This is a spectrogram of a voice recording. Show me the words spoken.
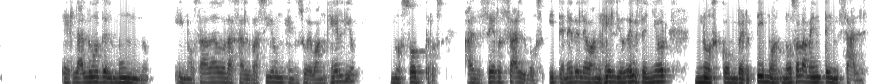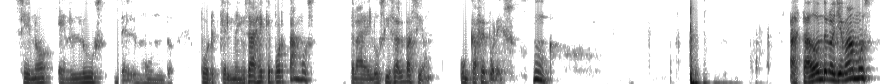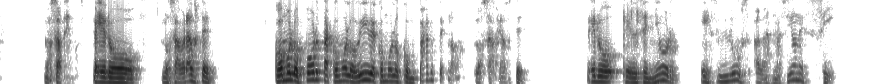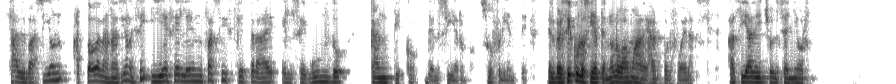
es la luz del mundo y nos ha dado la salvación en su evangelio, nosotros, al ser salvos y tener el evangelio del Señor, nos convertimos no solamente en sal, sino en luz del mundo, porque el mensaje que portamos trae luz y salvación. Un café por eso. Mm. ¿Hasta dónde lo llevamos? No sabemos, pero lo sabrá usted ¿Cómo lo porta, cómo lo vive, cómo lo comparte? No, lo sabrá usted. Pero que el Señor es luz a las naciones, sí. Salvación a todas las naciones, sí. Y es el énfasis que trae el segundo cántico del siervo sufriente. El versículo 7, no lo vamos a dejar por fuera. Así ha dicho el Señor,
